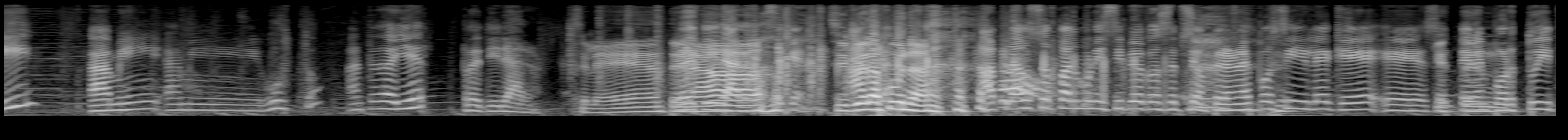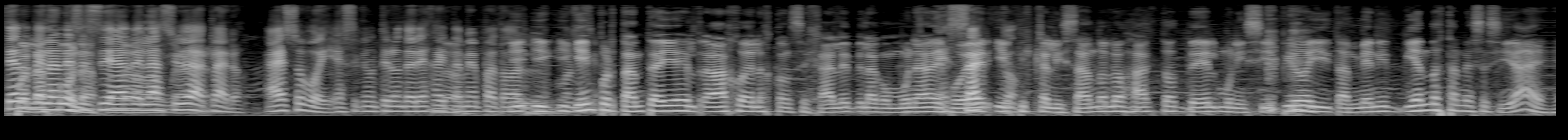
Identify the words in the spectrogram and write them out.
y a mi, a mi gusto, antes de ayer, retiraron. Excelente. Así que Sirvió la funa. aplausos para el municipio de Concepción, pero no es posible que eh, se Que enteren por Twitter por de las las funas, necesidades de no, la ciudad, claro. A eso voy, así que un tirón de oreja y No. también para todo Y, y- y qué importante ahí es el trabajo de los concejales de la comuna de poder ir fiscalizando los actos del municipio y también ir viendo estas necesidades.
